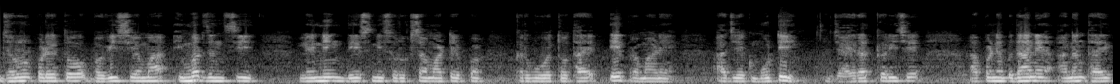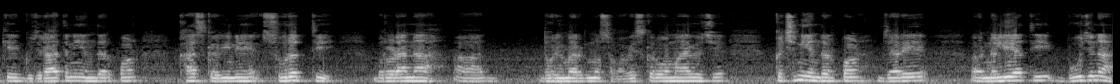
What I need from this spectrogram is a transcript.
જરૂર પડે તો ભવિષ્યમાં ઇમરજન્સી લેન્ડિંગ દેશની સુરક્ષા માટે પણ કરવું હોય તો થાય. એ પ્રમાણે આજે એક મોટી જાહેરાત કરી છે. આપણને બધાને આનંદ થાય કે ગુજરાતની અંદર પણ ખાસ કરીને સુરતથી બરોડાના ધોરીમાર્ગનો સમાવેશ કરવામાં આવ્યો છે. કચ્છની અંદર પણ જ્યારે નલિયાથી ભુજના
